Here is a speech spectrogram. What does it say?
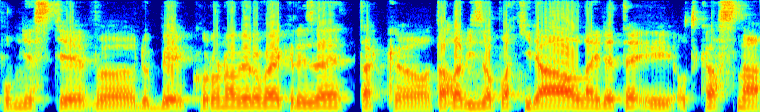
po městě v době koronavirové krize, tak eh, tahle výzva platí dál, najdete i odkaz na,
